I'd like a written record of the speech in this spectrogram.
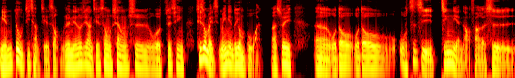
年度机场接送，因为年度机场接送像是我最近，其实我每每年都用不完啊，所以呃，我都我都我自己今年啊，反而是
